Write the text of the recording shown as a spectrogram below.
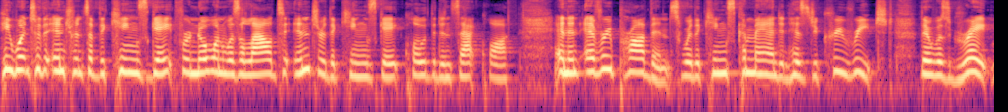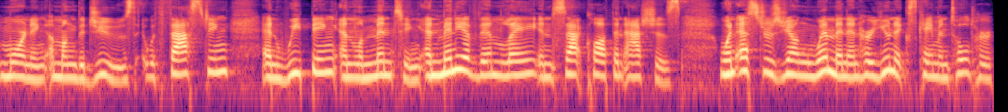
He went to the entrance of the king's gate, for no one was allowed to enter the king's gate clothed in sackcloth. And in every province where the king's command and his decree reached, there was great mourning among the Jews, with fasting and weeping and lamenting. And many of them lay in sackcloth and ashes. When Esther's young women and her eunuchs came and told her,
